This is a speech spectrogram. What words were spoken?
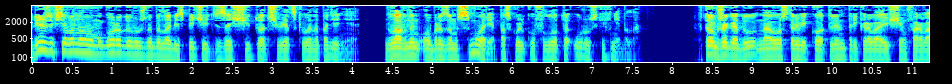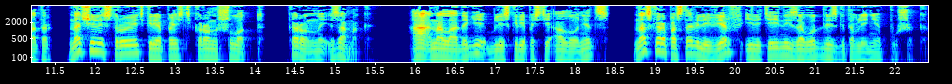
Прежде всего, новому городу нужно было обеспечить защиту от шведского нападения, главным образом с моря, поскольку флота у русских не было. В том же году на острове Котлин, прикрывающем фарватер, начали строить крепость Кроншлотт, коронный замок. А на Ладоге, близ крепости Алонец, наскоро поставили верфь и литейный завод для изготовления пушек.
